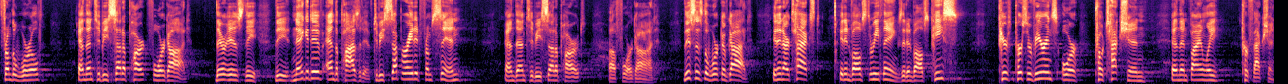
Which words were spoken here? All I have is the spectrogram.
from the world, and then to be set apart for God. There is the, the negative and the positive to be separated from sin, and then to be set apart uh, for God. This is the work of God. And in our text, it involves three things it involves peace, per- perseverance, or protection, and then finally, perfection.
